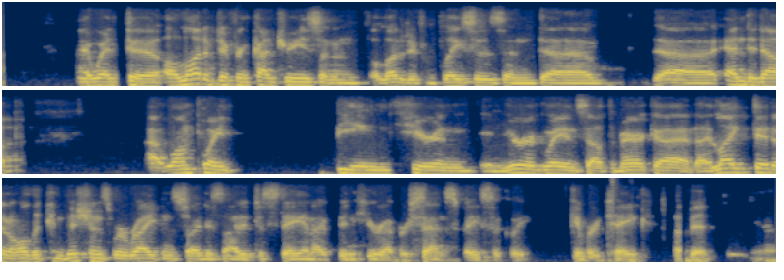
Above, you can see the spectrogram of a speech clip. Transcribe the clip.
I went to a lot of different countries and a lot of different places, and uh, uh ended up at one point being here in, in Uruguay in South America, and I liked it, and all the conditions were right, and so I decided to stay, and I've been here ever since, basically, give or take a bit. Yeah,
